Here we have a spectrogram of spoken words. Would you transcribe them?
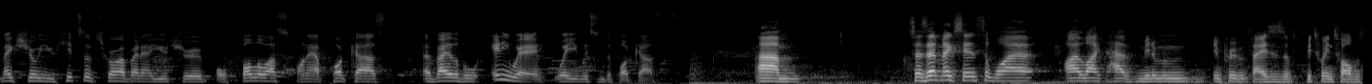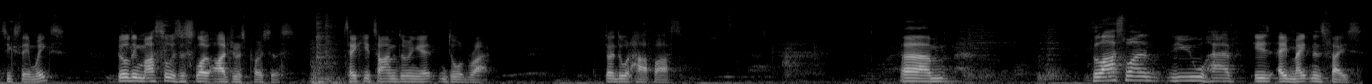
make sure you hit subscribe on our YouTube or follow us on our podcast, available anywhere where you listen to podcasts. Um, so does that make sense to why I like to have minimum improvement phases of between 12 and 16 weeks? Building muscle is a slow, arduous process. Take your time doing it and do it right. Don't do it half-assed. Um, the last one you will have is a maintenance phase.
